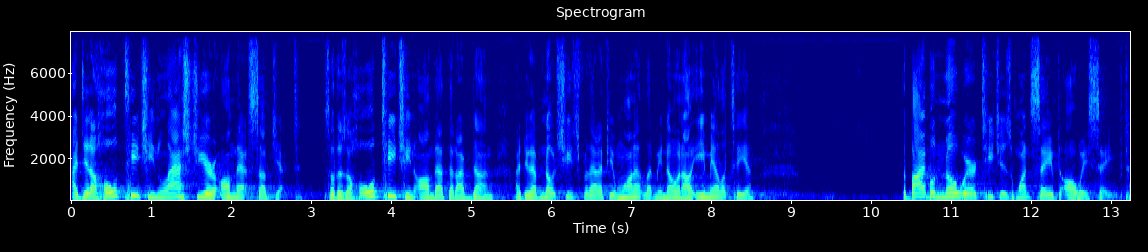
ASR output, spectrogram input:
I did a whole teaching last year on that subject. So there's a whole teaching on that that I've done. I do have note sheets for that. If you want it, let me know and I'll email it to you. The Bible nowhere teaches once saved, always saved.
